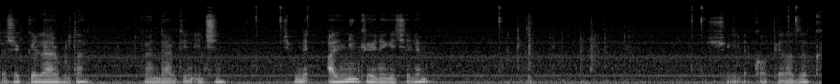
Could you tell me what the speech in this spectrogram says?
Teşekkürler buradan gönderdiğin için. Şimdi Ali'nin köyüne geçelim. Şu şekilde kopyaladık.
